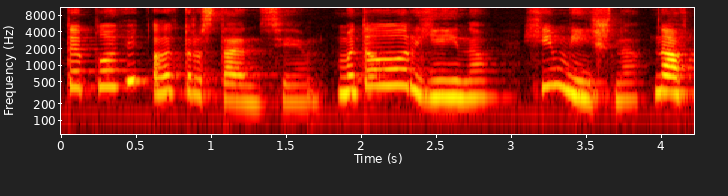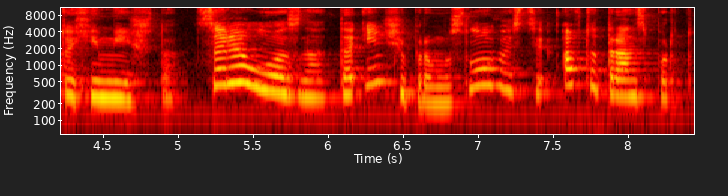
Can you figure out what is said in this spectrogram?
теплові електростанції, металургійна, хімічна, нафтохімічна, целюлозна та інші промисловості, автотранспорт.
